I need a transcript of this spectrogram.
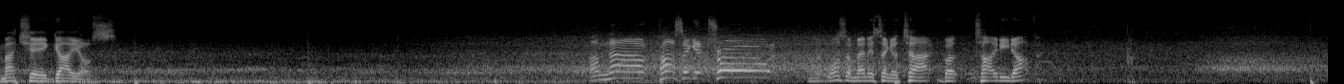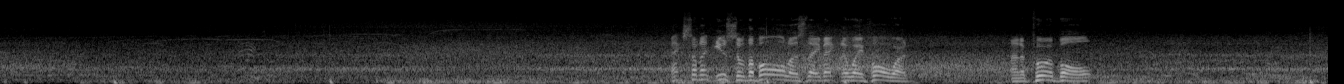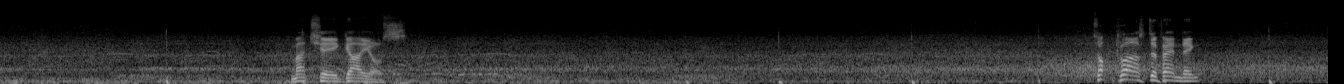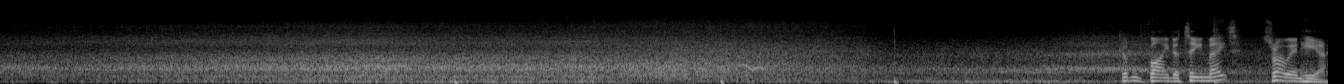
Mache Gallos. And now passing it through. It was a menacing attack, but tidied up. Excellent use of the ball as they make their way forward. And a poor ball Mache Gallos. Class defending. Couldn't find a teammate. Throw in here.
